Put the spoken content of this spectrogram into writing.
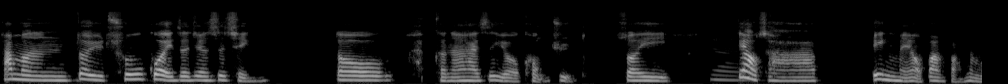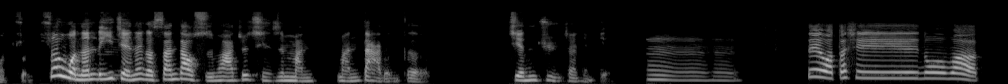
他们对于出柜这件事情都可能还是有恐惧的，所以うん。调查并没有办法那么准，所以我能理解うん。那个三到十趴，就其实蛮蛮大的一个间距在那边。うんうんうん。で、私の、まあ、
